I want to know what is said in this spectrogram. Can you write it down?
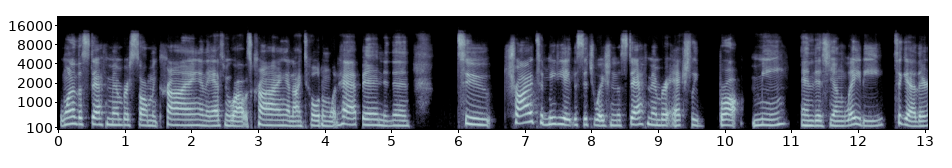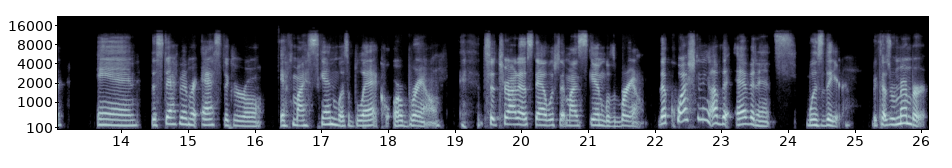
one of the staff members saw me crying and they asked me why I was crying. And I told them what happened. And then to try to mediate the situation, the staff member actually brought me and this young lady together. And the staff member asked the girl if my skin was black or brown to try to establish that my skin was brown the questioning of the evidence was there because remember,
